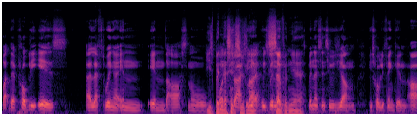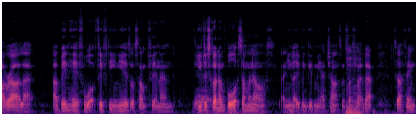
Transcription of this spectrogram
but there probably is a left winger in in the Arsenal. He's been there the since he was like yeah, who's been seven. There, Yeah. He's been there since he was young. He's probably thinking, "Oh, rah, like I've been here for what fifteen years or something, and you've just gone and bought someone else, and you're not even giving me a chance and stuff Mm. like that." So I think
